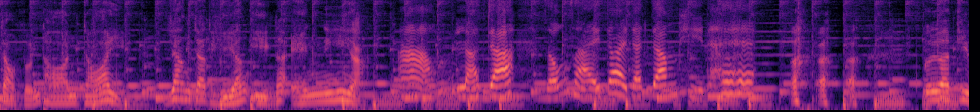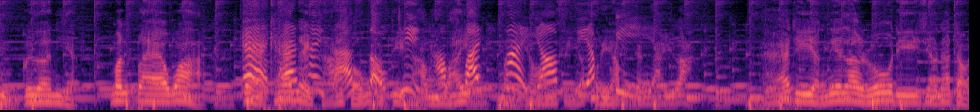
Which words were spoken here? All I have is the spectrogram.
เจ้าสุนทรจ้อย ยังจะเถียงอีกนะเอ็งเนี่ยอ้าวเหรอจ๊ะสงสัยจ้อยจะจำผิดแฮ เกลือจิ้มเกลือเนี่ย มันแปลว่า แก้แค้นให้สาสมกับที่ทำไว้ ไม่ยอมเสียเปรียบยังไงล่ะแท้ทีอย่างนี้แล้วรู้ดีเชียวนะเจ้า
